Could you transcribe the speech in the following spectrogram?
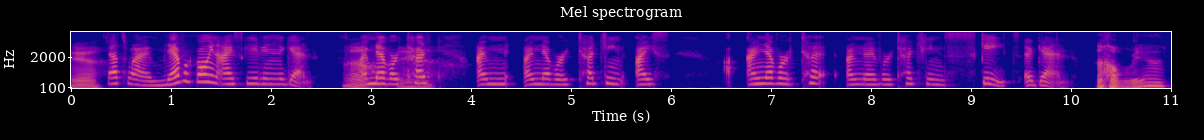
Yeah, That's why I'm never going ice skating again. I'm Oh, never man. touched. I'm I'm never touching ice. I- I'm never tou- I'm never touching skates again. Oh man.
